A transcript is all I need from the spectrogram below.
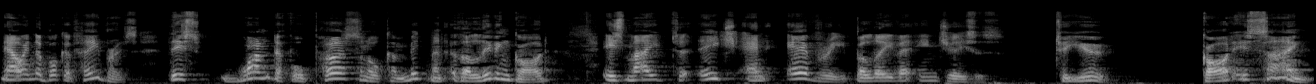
Now, in the book of Hebrews, this wonderful personal commitment of the living God is made to each and every believer in Jesus, to you. God is saying,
